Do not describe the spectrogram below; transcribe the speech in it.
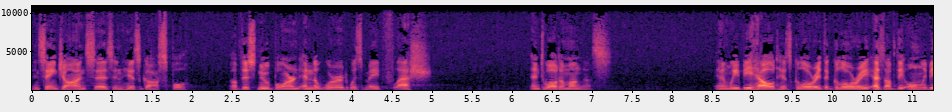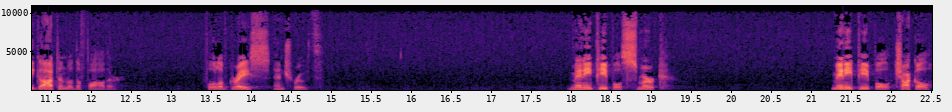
And St. John says in his gospel of this newborn, and the Word was made flesh and dwelt among us. And we beheld his glory, the glory as of the only begotten of the Father, full of grace and truth. Many people smirk. Many people chuckle.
